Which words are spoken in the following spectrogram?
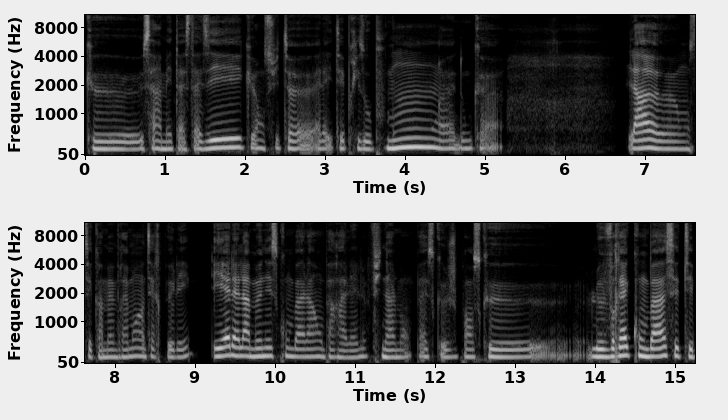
que ça a métastasé que ensuite euh, elle a été prise au poumon euh, donc là on s'est quand même vraiment interpellé et elle, elle a mené ce combat-là en parallèle, finalement, parce que je pense que le vrai combat, c'était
